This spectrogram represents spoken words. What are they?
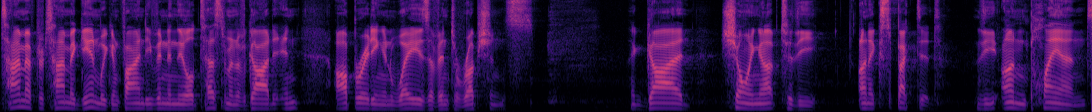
Time after time again, we can find even in the Old Testament of God in, operating in ways of interruptions. God showing up to the unexpected the unplanned.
